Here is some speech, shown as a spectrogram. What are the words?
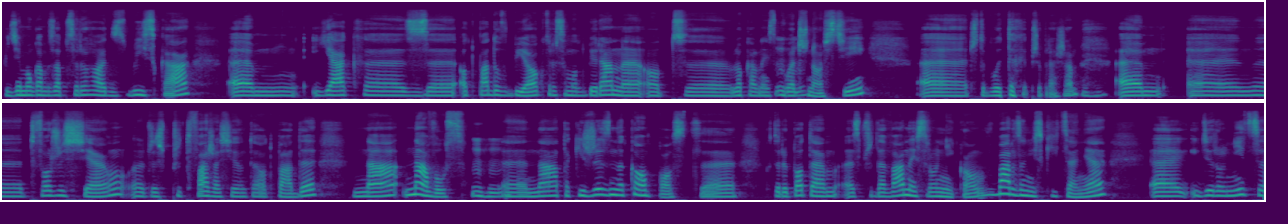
gdzie mogłam zaobserwować z bliska, jak z odpadów bio, które są odbierane od lokalnej mhm. społeczności, mm. czy to były tychy, przepraszam, mm tworzy się, czy też przetwarza się te odpady na nawóz, mhm. E, na taki żyzny kompost, e, który potem sprzedawany jest rolnikom w bardzo niskiej cenie E, gdzie rolnicy,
